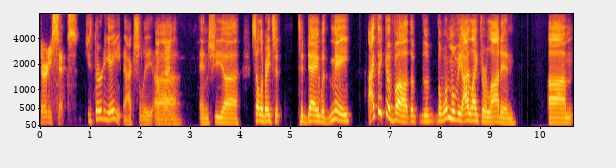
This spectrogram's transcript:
36. She's 38 actually. Uh and she uh celebrates it today with me. I think of uh the the, the one movie I liked her a lot in um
